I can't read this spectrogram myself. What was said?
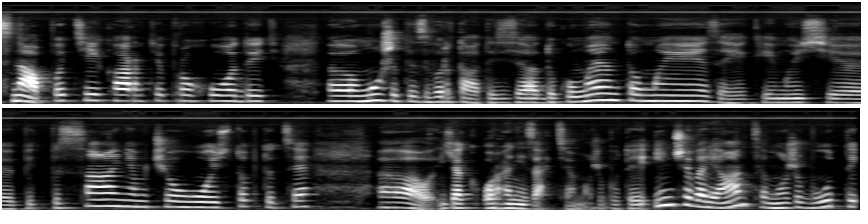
ЦНАП по цій карті проходить. Е, Можете звертатись за документами, за якимось е, підписанням чогось. Тобто це як організація може бути. Інший варіант це може бути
